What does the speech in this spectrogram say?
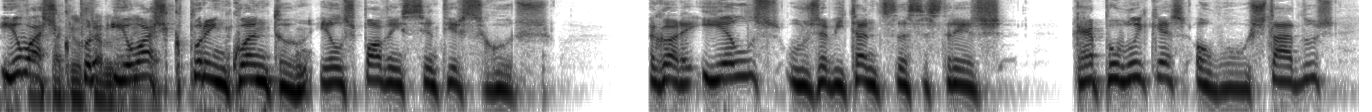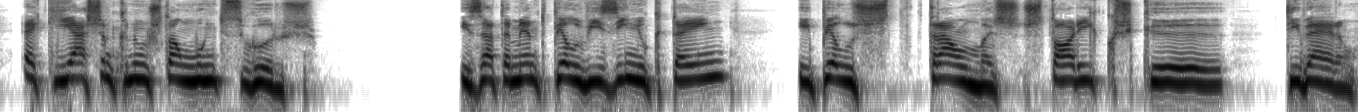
Eu, acho que, por, eu acho que por enquanto eles podem se sentir seguros. Agora, e eles, os habitantes dessas três repúblicas ou estados a que acham que não estão muito seguros. Exatamente pelo vizinho que têm e pelos traumas históricos que tiveram.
